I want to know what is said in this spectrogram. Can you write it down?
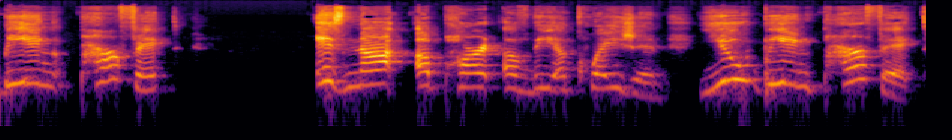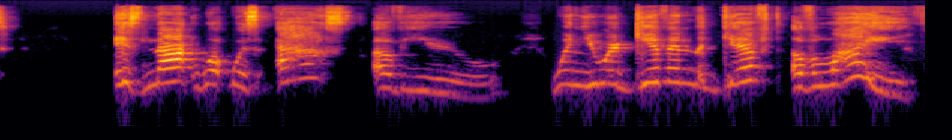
being perfect is not a part of the equation. You being perfect is not what was asked of you when you were given the gift of life.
